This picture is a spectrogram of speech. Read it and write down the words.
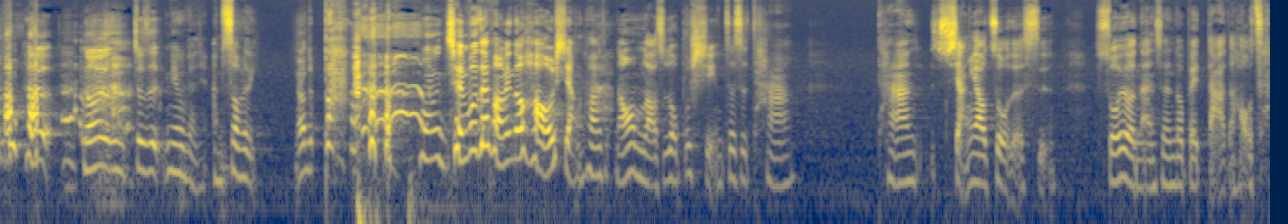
他就，然后就是面无表情，“I'm sorry”，然后就啪，我们全部在旁边都好想他。然后我们老师说：“不行，这是他。”他想要做的事，所有男生都被打的好惨，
